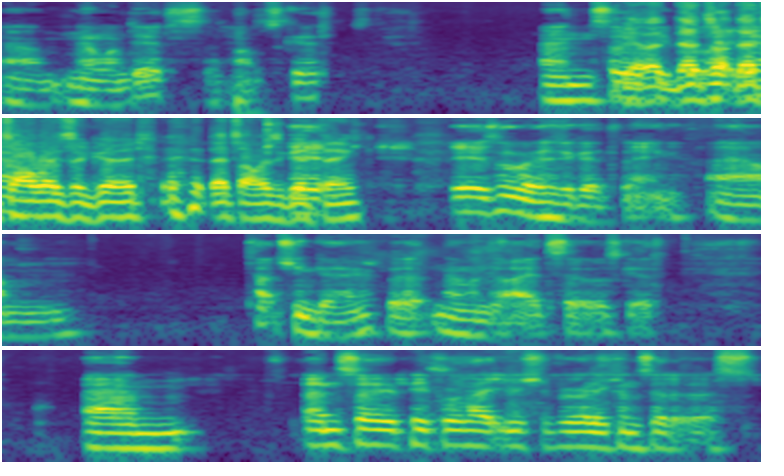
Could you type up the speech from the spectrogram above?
Um, no one did, so that was good. And so yeah, that's like, that's yeah, always a good that's always a good it, thing. It is always a good thing. Um, touch and go, but no one died, so it was good. Um, and so people were like, "You should really consider this."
